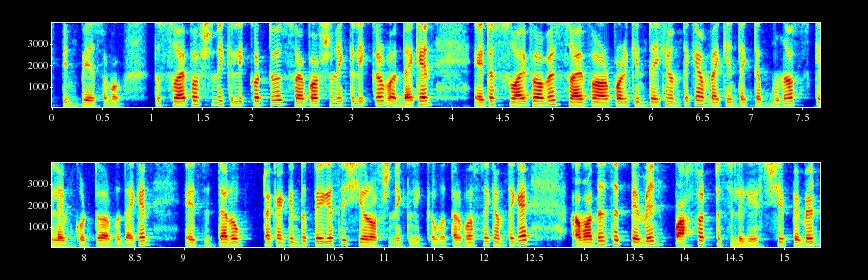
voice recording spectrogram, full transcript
স্পিন পেয়ে যাব। তো সোয়াইপ অপশানে ক্লিক করতে হবে সোয়াইপ অপশনে ক্লিক করব। দেখেন, এটা সোয়াইপ হবে সোয়াইপ হওয়ার পর কিন্তু এখান থেকে আমরা কিন্তু একটা বোনাস ক্লেম করতে পারব। দেখেন, এই যে তেরো টাকা কিন্তু পেয়ে গেছি শেয়ার অপশানে ক্লিক করব। তারপর হচ্ছে এখান থেকে আমাদের যে পেমেন্ট পাসওয়ার্ডটা ছিল গেছে সেই পেমেন্ট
